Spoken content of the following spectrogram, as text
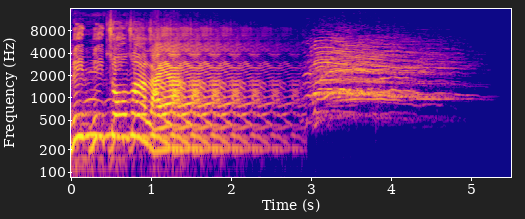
你你做嘛来呀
